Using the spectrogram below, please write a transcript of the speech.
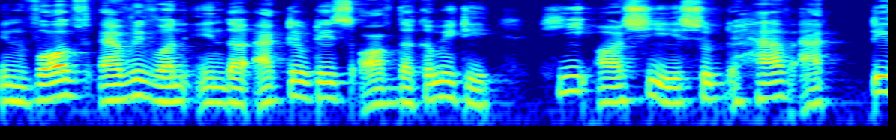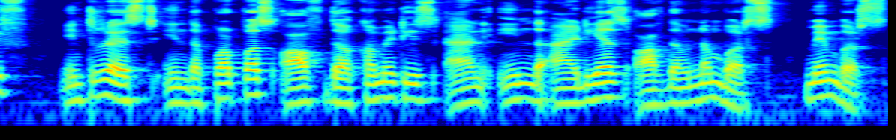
involve everyone in the activities of the committee. He or she should have active interest in the purpose of the committees and in the ideas of the numbers members.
